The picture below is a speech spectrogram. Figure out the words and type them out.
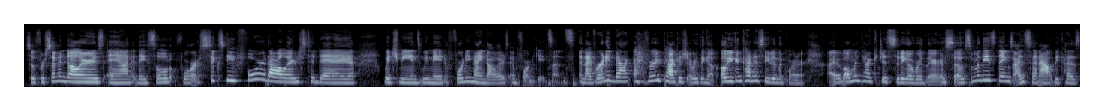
So for $7 and they sold for $64 today, which means we made $49.48. And I've already back I've already packaged everything up. Oh, you can kind of see it in the corner. I have all my packages sitting over there. So some of these things I sent out because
